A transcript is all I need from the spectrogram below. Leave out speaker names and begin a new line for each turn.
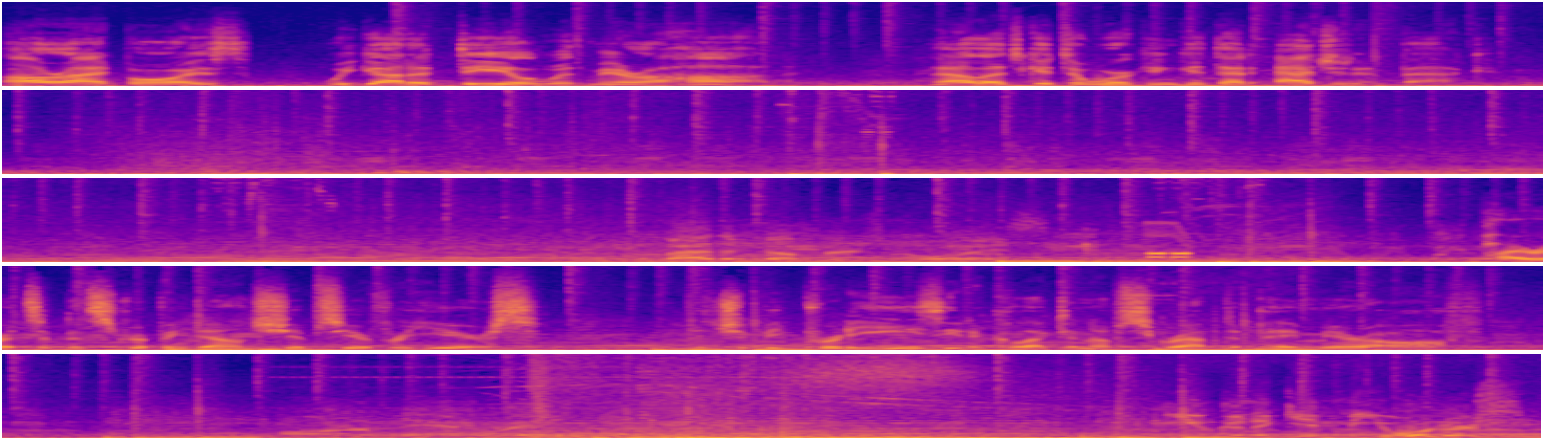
All right, boys. We got a deal with Mira Han. Now let's get to work and get that adjutant back.
By the numbers, boys.
Pirates have been stripping down ships here for years. It should be pretty easy to collect enough scrap to pay Mira off.
You gonna give me orders?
